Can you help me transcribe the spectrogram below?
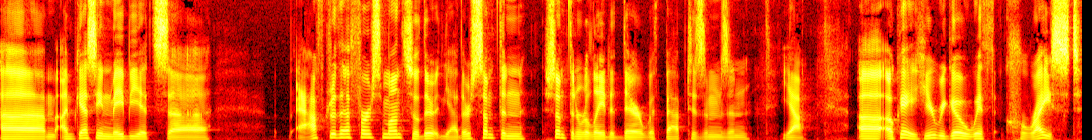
Um, I'm guessing maybe it's uh, after that first month. So there, yeah, there's something something related there with baptisms and yeah. Uh, okay, here we go with Christ,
